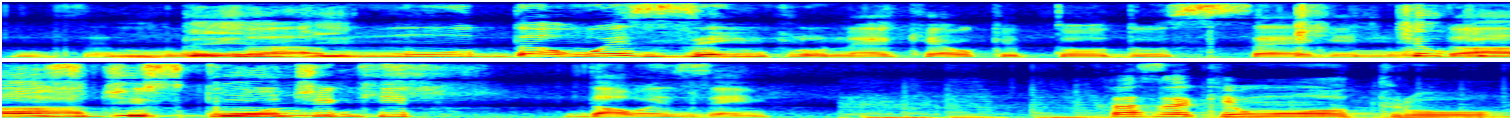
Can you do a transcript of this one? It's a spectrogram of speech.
Muda, muda, o exemplo, né? Que é o que todos seguem. Muda que é a atitude buscamos. que dá o exemplo. Trazer aqui um outro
